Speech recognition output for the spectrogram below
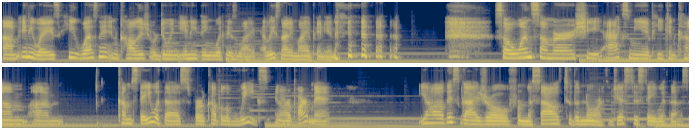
Um, anyways, he wasn't in college or doing anything with his life, at least not in my opinion. so one summer, she asked me if he can come um, come stay with us for a couple of weeks in our apartment. Y'all, this guy drove from the south to the north just to stay with us.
